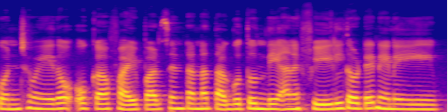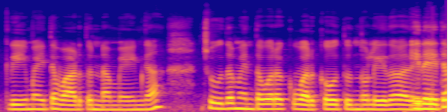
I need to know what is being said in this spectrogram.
కొంచెం ఏదో ఒక ఫైవ్ పర్సెంట్ అన్న తగ్గుతుంది అనే ఫీల్ తోటే నేను ఈ క్రీమ్ అయితే వాడుతున్నా మెయిన్గా. చూద్దాం ఎంతవరకు వర్క్ అవుతుందో లేదో ఇదైతే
